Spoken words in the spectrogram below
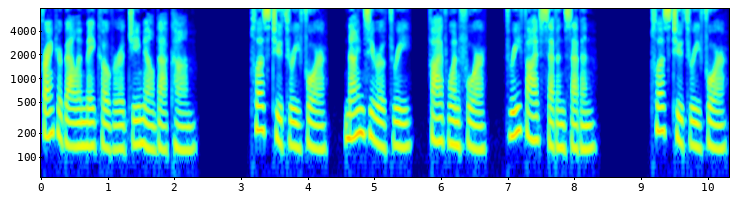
frankerballenmakeover at gmail.com. Plus 234 903 514 3577. Plus 234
